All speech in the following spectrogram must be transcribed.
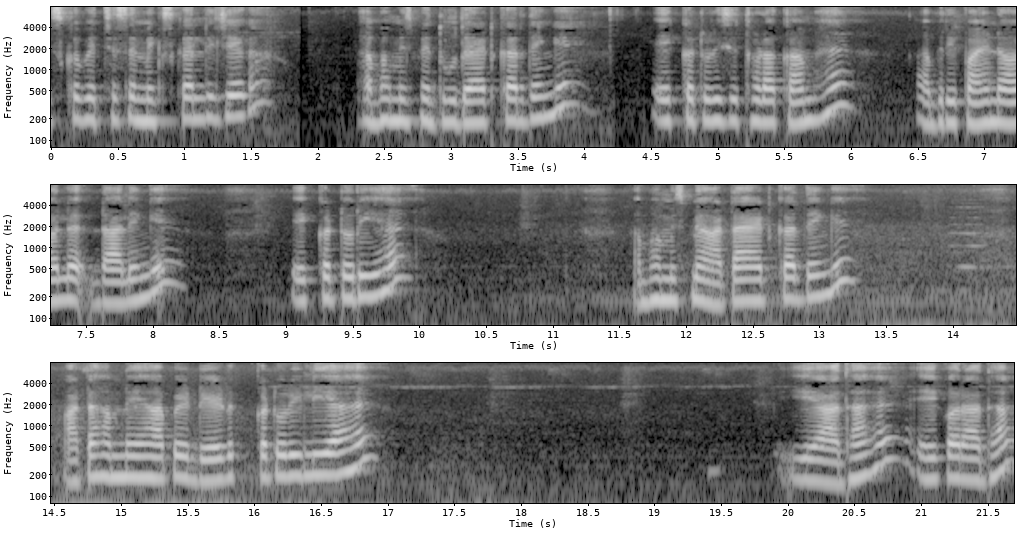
इसको भी अच्छे से मिक्स कर लीजिएगा। अब हम इसमें दूध ऐड कर देंगे। एक कटोरी से थोड़ा कम है। अब रिफाइंड ऑयल डालेंगे। एक कटोरी है। अब हम इसमें आटा ऐड कर देंगे। आटा हमने यहाँ पे डेढ़ कटोरी लिया है। ये आधा है, एक और आधा।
